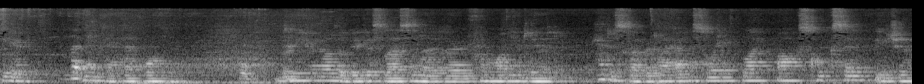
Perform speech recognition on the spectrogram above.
Here, let me get that portal. Oh, Do you know the biggest lesson I learned from what you did? I discovered I have a sort of black box quick save feature.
